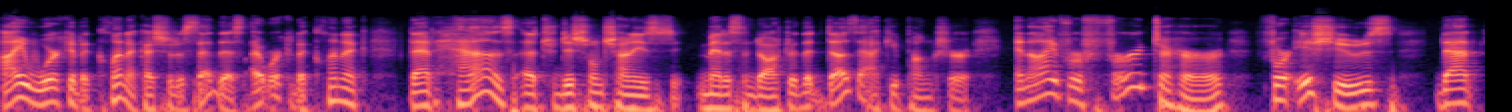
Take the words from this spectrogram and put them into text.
I work at a clinic. I should have said this. I work at a clinic that has a traditional Chinese medicine doctor that does acupuncture. And I've referred to her for issues that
